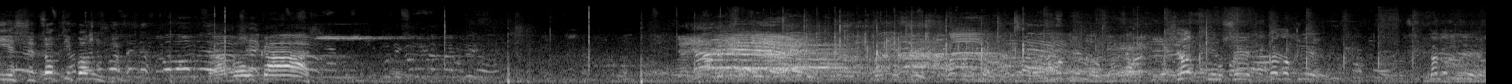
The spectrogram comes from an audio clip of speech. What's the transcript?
Cofnij jeszcze, cofnij, pomóż mi. Brawo Łukasz! Środkiem szedł, kto go krył? Kto go krył?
